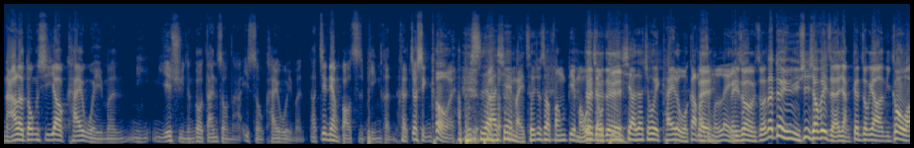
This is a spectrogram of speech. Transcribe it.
拿了东西要开尾门，你你也许能够单手拿，一手开尾门啊，尽量保持平衡 就行扣哎。不是啊，现在买车就是要方便嘛，我脚踢一下它就会开了，我干嘛这么累？没错没错。那对于女性消费者来讲更重要，你购完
